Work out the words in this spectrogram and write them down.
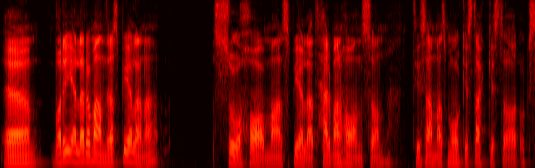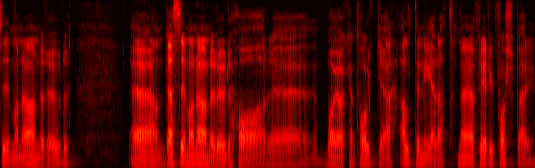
Eh, vad det gäller de andra spelarna så har man spelat Herman Hansson tillsammans med Åke Stakkestad och Simon Önerud. Eh, där Simon Önerud har, eh, vad jag kan tolka, alternerat med Fredrik Forsberg.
